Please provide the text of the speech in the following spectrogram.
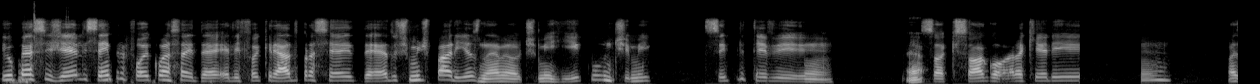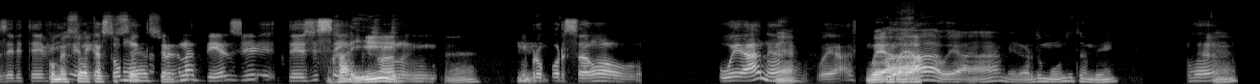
E o PSG, ele sempre foi com essa ideia, ele foi criado para ser a ideia do time de Paris, né, meu? Time rico, um time que sempre teve. É. Só que só agora que ele. Mas ele teve. Começou a ele ter gastou sucesso, muita grana desde, desde sempre, Raí. lá no- em, É. em proporção ao. O EA, né? É. O EA. O EA, o EA, melhor do mundo também. né?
